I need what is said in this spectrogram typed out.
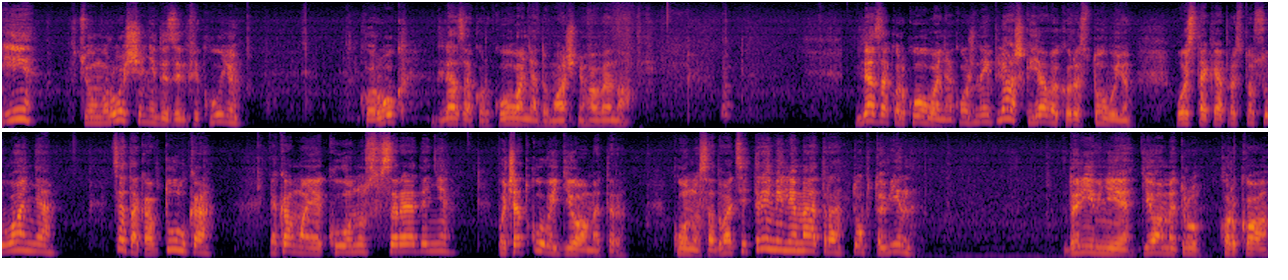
І в цьому розчині дезінфікую корок для закорковування домашнього вина. Для закорковування кожної пляшки я використовую ось таке пристосування. Це така втулка, яка має конус всередині. Початковий діаметр конуса 23 мм, тобто він дорівнює діаметру корка.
